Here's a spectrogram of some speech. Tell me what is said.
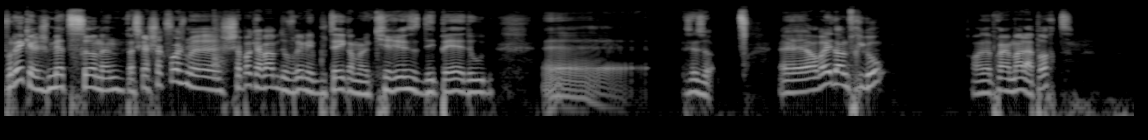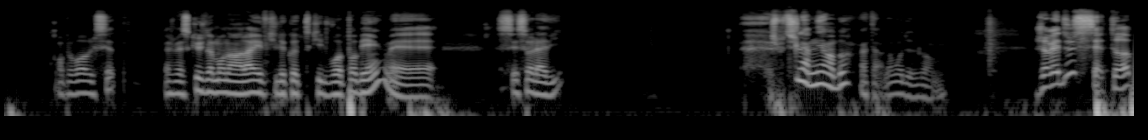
Faudrait que je mette ça man. Parce qu'à chaque fois je me je suis pas capable d'ouvrir mes bouteilles comme un Chris d'épais dude. Euh, c'est ça. Euh, on va aller dans le frigo. On a premièrement la porte. On peut voir ici. Je m'excuse le monde en live qui l'écoute le voit pas bien mais c'est ça la vie. Euh, je peux-tu l'amener en bas? Attends, donne-moi deux secondes. J'aurais dû setup.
